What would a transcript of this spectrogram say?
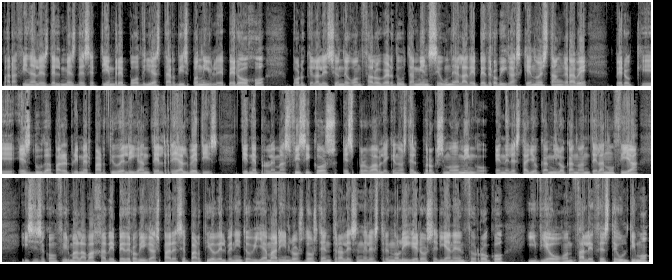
para finales del mes de septiembre podría estar disponible. Pero ojo, porque la lesión de Gonzalo Verdú también se une a la de Pedro Vigas, que no es tan grave, pero que es duda para el primer partido de liga ante el Real Betis. Tiene problemas físicos, es probable que no esté el próximo domingo en el estadio Camilo Cano ante la Nucía, y si se confirma la baja de Pedro Vigas para ese partido del Benito Villamarín, los dos centrales en el estreno liguero serían Enzo Rocco y Diego González, este último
